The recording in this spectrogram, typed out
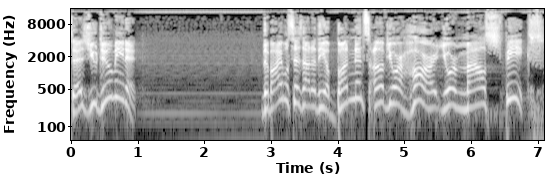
says you do mean it. The Bible says, out of the abundance of your heart, your mouth speaks.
